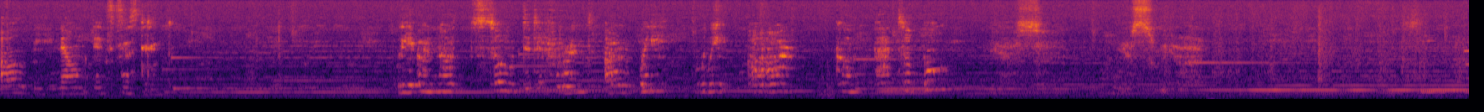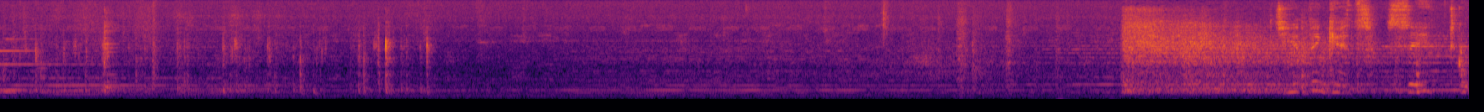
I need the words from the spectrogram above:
all be non-existent. We are not so different, are we? We are compatible? Do you think it's safe to go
